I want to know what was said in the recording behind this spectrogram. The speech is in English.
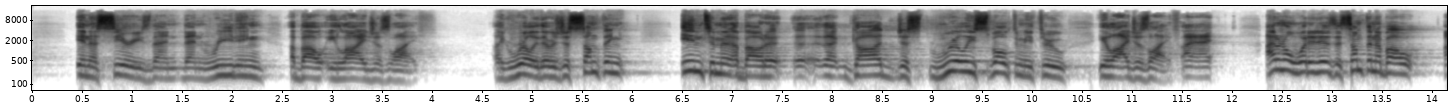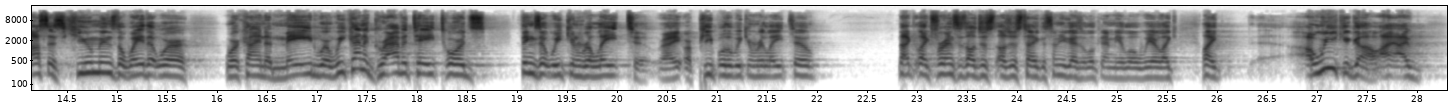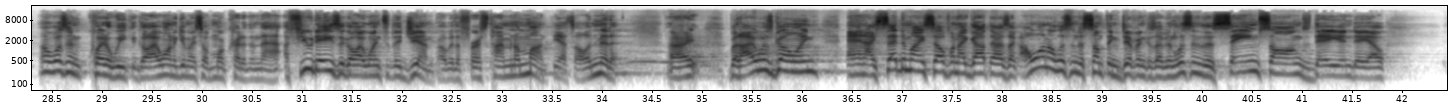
in a series than, than reading about Elijah's life. Like, really, there was just something intimate about it uh, that God just really spoke to me through Elijah's life. I, I, I don't know what it is. It's something about us as humans, the way that we're, we're kind of made, where we kind of gravitate towards things that we can relate to, right? Or people that we can relate to. Like, like for instance, I'll just, I'll just tell you, because some of you guys are looking at me a little weird. Like, like a week ago, I, I it wasn't quite a week ago. I want to give myself more credit than that. A few days ago, I went to the gym, probably the first time in a month. Yes, I'll admit it all right? But I was going, and I said to myself when I got there, I was like, I want to listen to something different because I've been listening to the same songs day in, day out.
